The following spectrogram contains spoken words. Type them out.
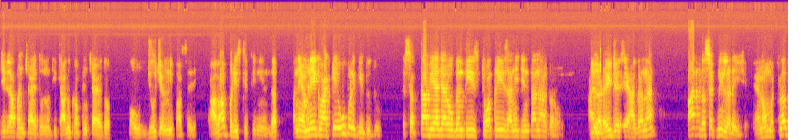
જિલ્લા પંચાયતો નથી તાલુકા પંચાયતો બહુ જૂજ એમની પાસે છે. આવા પરિસ્થિતિની અંદર અને એમણે એક વાક્ય એવું પણ કીધું હતું કે સત્તા બે હજાર ઓગણત્રીસ ચોત્રીસ આની ચિંતા ના કરો. આ લડાઈ જે છે આગળના પાંચ દશકની લડાઈ છે. એનો મતલબ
